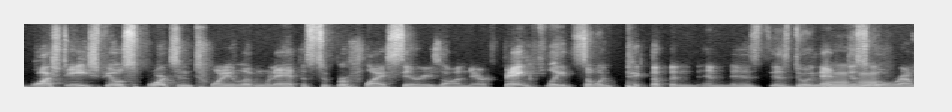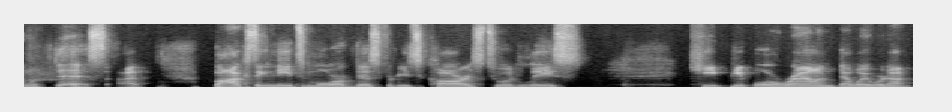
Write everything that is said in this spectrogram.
watched HBO Sports in 2011 when they had the Superfly series on there. Thankfully, someone picked up and, and is, is doing that Mhm. disco around with this. I, boxing needs more of this for these cards to at least keep people around. That way, we're not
